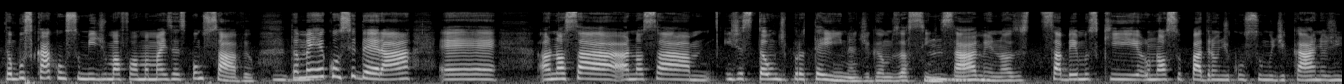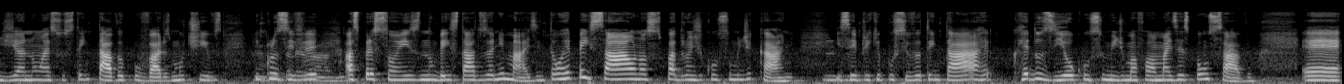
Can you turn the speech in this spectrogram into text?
Então, buscar consumir de uma forma mais responsável. Uhum. Também reconsiderar. É, a nossa, a nossa ingestão de proteína, digamos assim, uhum. sabe? Nós sabemos que o nosso padrão de consumo de carne hoje em dia não é sustentável por vários motivos, é inclusive as pressões no bem-estar dos animais. Então, repensar os nossos padrões de consumo de carne uhum. e sempre que possível tentar reduzir ou consumir de uma forma mais responsável. É,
